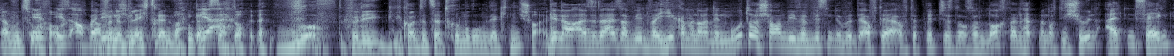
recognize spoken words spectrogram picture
Ja, wozu Ist- auch? ist auch bei Dafür eine Blechtrennwand, das Ja. ist doch toll. Wuff. Für die gekonnte Zertrümmerung der Kniescheibe. Genau, also da ist auf jeden Fall, hier kann man noch an den Motor schauen, wie wir wissen, über, auf, der, auf der Bridge ist noch so ein Loch, dann hat man noch die schönen alten Felgen.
